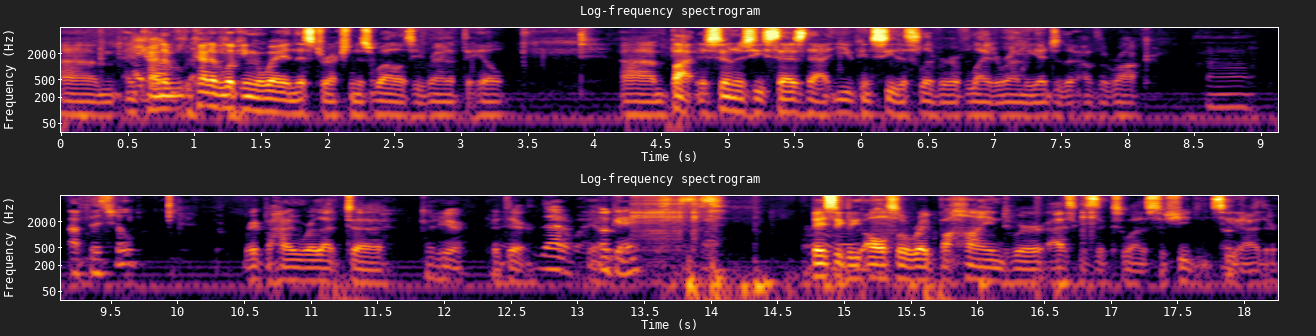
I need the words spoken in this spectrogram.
um, and I kind of kind of looking away in this direction as well as he ran up the hill. Um, but as soon as he says that, you can see the sliver of light around the edge of the of the rock, Uh, Up this hill. right behind where that uh, Right here. right there. that away. Yeah. Okay. basically also right behind where Arkaxix was, so she didn't see it either.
